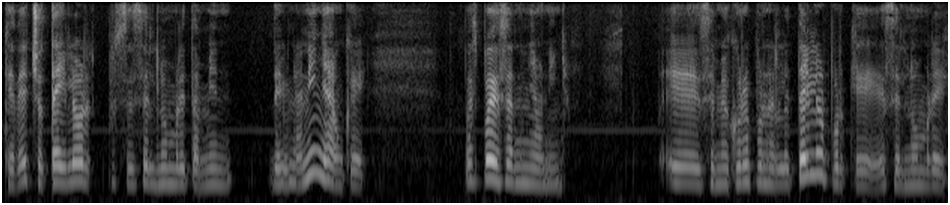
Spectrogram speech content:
que de hecho Taylor pues es el nombre también de una niña, aunque pues puede ser niña o niño. Eh, se me ocurre ponerle Taylor porque es el nombre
